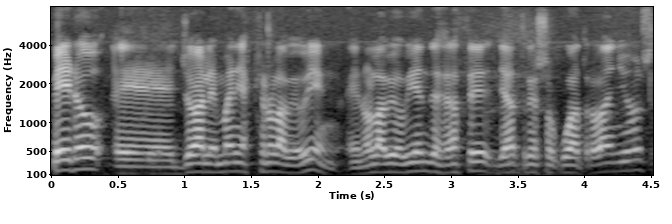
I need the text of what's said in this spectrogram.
Pero eh, yo a Alemania es que no la veo bien. No la veo bien desde hace ya tres o cuatro años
